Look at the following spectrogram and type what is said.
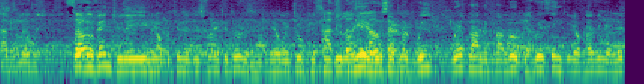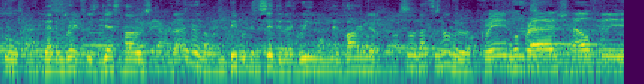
Absolutely. So- with eventually even opportunities for ecotourism. You know, we talked to some people here who said, look, we, we're planting bamboo because we're thinking of having a little bed and breakfast guest house, you know, and people can sit in a green environment. So that's another Green, fresh, healthy,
